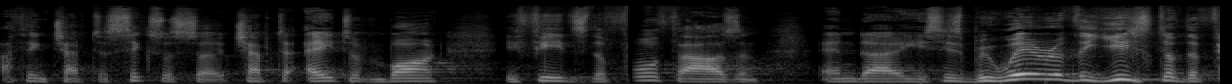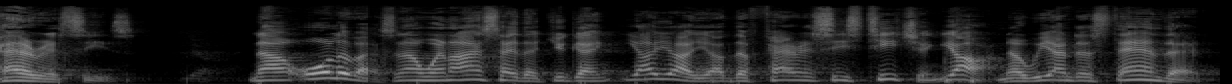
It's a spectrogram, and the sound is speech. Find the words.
I think chapter 6 or so, chapter 8 of Mark, he feeds the 4,000, and uh, he says, Beware of the yeast of the Pharisees. Now, all of us, now when I say that, you're going, yeah, yeah, yeah, the Pharisees teaching. Yeah, no, we understand that.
